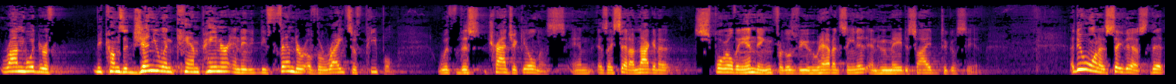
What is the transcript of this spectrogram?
Ron Woodroof becomes a genuine campaigner and a defender of the rights of people with this tragic illness. And as I said, I'm not going to spoil the ending for those of you who haven't seen it and who may decide to go see it. I do want to say this that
